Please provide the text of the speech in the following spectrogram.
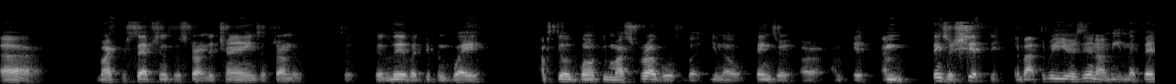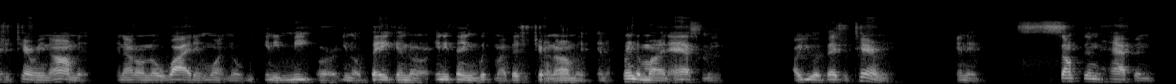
Uh, my perceptions are starting to change. I'm starting to, to, to live a different way. I'm still going through my struggles, but you know things are, are I'm, it, I'm things are shifting. And about three years in, I'm eating a vegetarian omelet, and I don't know why I didn't want no any meat or you know bacon or anything with my vegetarian omelet. And a friend of mine asked me, "Are you a vegetarian?" And it something happened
